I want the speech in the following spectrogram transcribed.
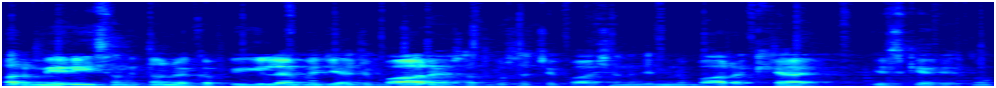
ਪਰ ਮੇਰੀ ਸੰਗਤਾਂ ਨੂੰ ਇੱਕ ਅਪੀਲ ਹੈ, ਮੈਂ ਜੇ ਅੱਜ ਬਾਹਰ ਹਾਂ, ਸਤਿਗੁਰ ਸੱਚੇ ਪਾਤਸ਼ਾਹ ਨੇ ਜੇ ਮੈਨੂੰ ਬਾਹਰ ਰੱਖਿਆ ਹੈ, ਇਸ ਘੇਰੇ ਤੋਂ,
